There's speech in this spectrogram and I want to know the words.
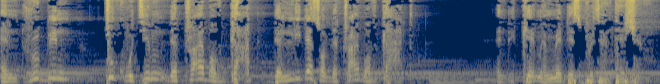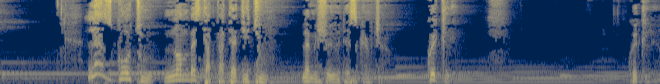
And Reuben took with him the tribe of Gad, the leaders of the tribe of Gad, and they came and made this presentation. Let's go to Numbers chapter 32. Let me show you the scripture quickly. Quickly.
